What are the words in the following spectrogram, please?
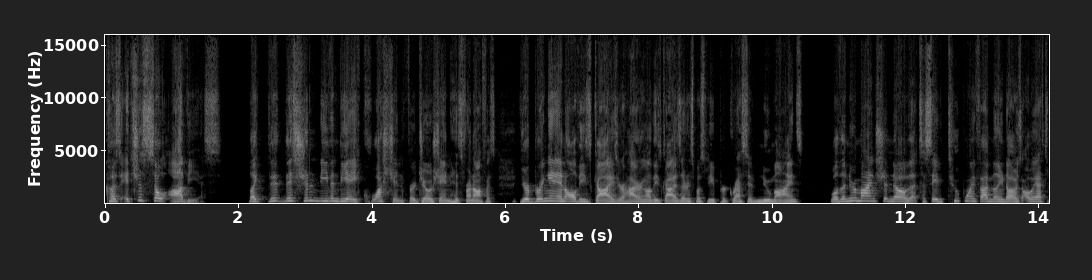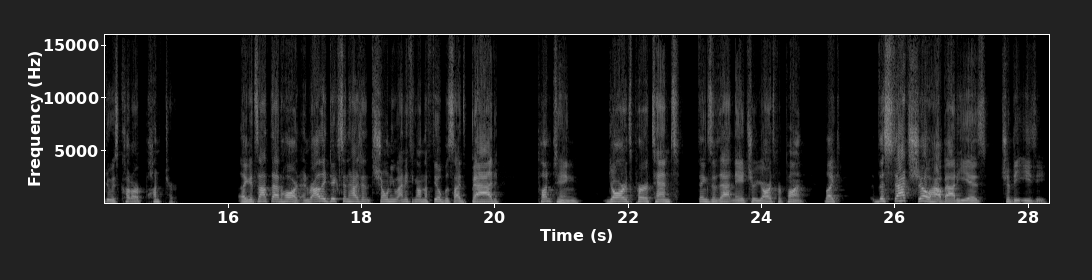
because it's just so obvious. Like th- this shouldn't even be a question for Joe Schoen and his front office. You're bringing in all these guys, you're hiring all these guys that are supposed to be progressive new minds. Well, the new minds should know that to save $2.5 million, all we have to do is cut our punter. Like it's not that hard. And Riley Dixon hasn't shown you anything on the field besides bad punting, yards per attempt, things of that nature, yards per punt. Like the stats show how bad he is. Should be easy.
